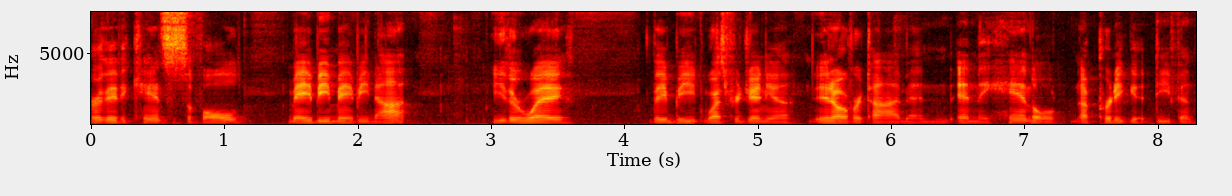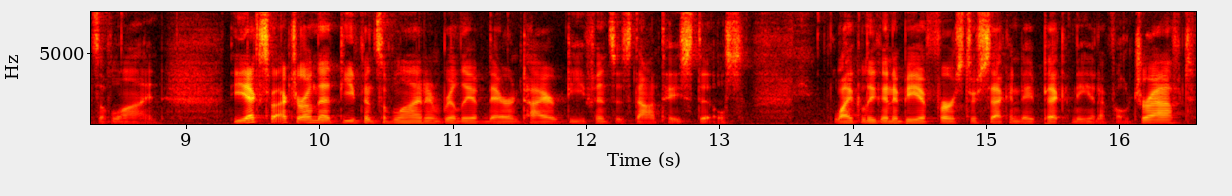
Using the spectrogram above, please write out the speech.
Are they the Kansas of old? Maybe, maybe not. Either way, they beat West Virginia in overtime and, and they handled a pretty good defensive line. The X factor on that defensive line and really of their entire defense is Dante Stills. Likely going to be a first or second day pick in the NFL draft.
